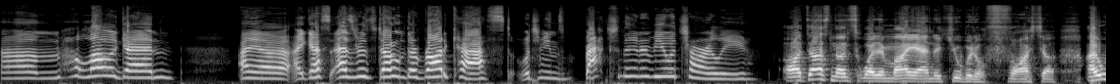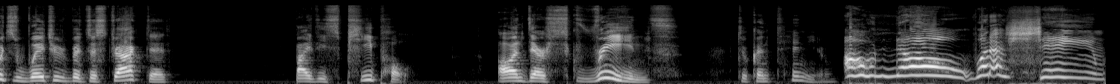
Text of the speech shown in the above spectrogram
Um, hello again. I uh I guess Ezra's done with their broadcast, which means back to the interview with Charlie. Oh, that's none sweating my end, you little fosser. I was way too bit distracted by these people on their screens to continue. Oh no! What a shame.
